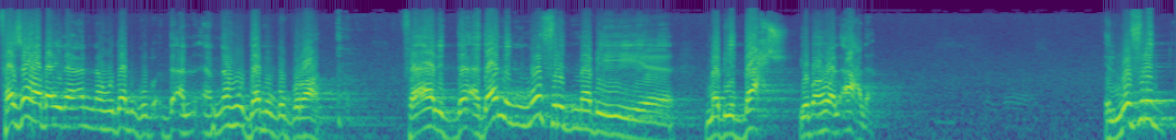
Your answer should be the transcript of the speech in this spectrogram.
فذهب إلى أنه دم. أنه دم جبران. فقال أدام المفرد ما بي ما بيذبحش يبقى هو الأعلى. المفرد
